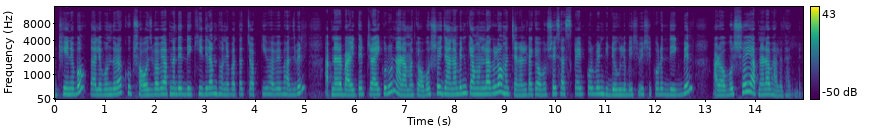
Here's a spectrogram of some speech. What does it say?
উঠিয়ে নেব। তাহলে বন্ধুরা, খুব সহজভাবে আপনাদের দেখিয়ে দিলাম ধনে পাতার চপ কীভাবে ভাজবেন। আপনারা বাড়িতে ট্রাই করুন আর আমাকে অবশ্যই জানাবেন কেমন লাগল। আমার চ্যানেলটাকে অবশ্যই সাবস্ক্রাইব করবেন, ভিডিওগুলো বেশি বেশি করে দেখবেন। আর অবশ্যই আপনারা ভালো থাকবেন।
